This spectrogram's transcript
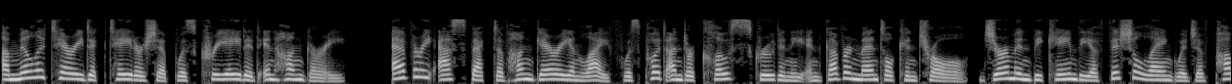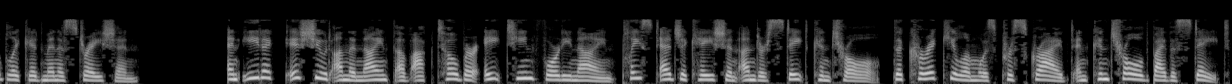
A military dictatorship was created in Hungary. Every aspect of Hungarian life was put under close scrutiny and governmental control. German became the official language of public administration. An edict issued on 9 October 1849 placed education under state control, the curriculum was prescribed and controlled by the state,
